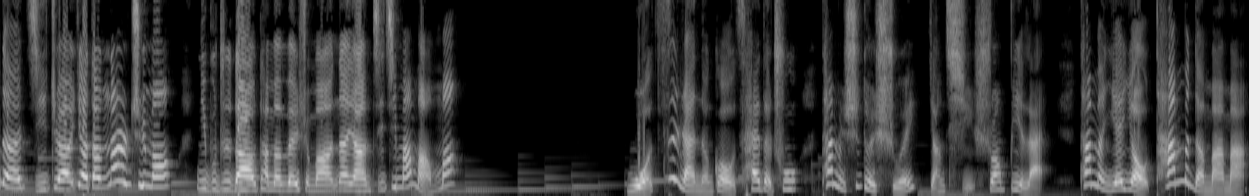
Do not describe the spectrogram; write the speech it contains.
的急着要到那儿去吗？你不知道他们为什么那样急急忙忙吗？我自然能够猜得出，他们是对谁扬起双臂来。他们也有他们的妈妈，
